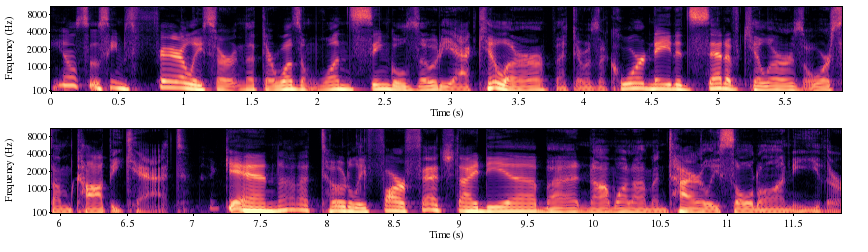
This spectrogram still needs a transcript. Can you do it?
He also seems fairly certain that there wasn't one single Zodiac killer, but there was a coordinated set of killers or some copycat. Again, not a totally far fetched idea, but not one I'm entirely sold on either.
